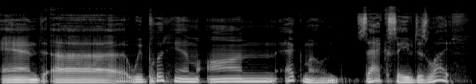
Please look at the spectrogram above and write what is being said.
And uh, we put him on ECMO. Zach saved his life.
